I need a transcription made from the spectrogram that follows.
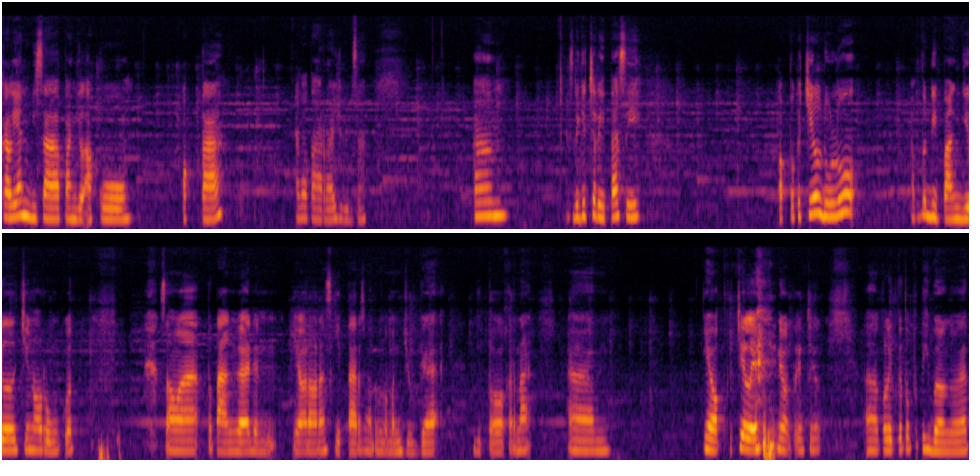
Kalian bisa panggil aku Okta atau Tara juga bisa. Um, sedikit cerita sih waktu kecil dulu aku tuh dipanggil Cino Rungkut sama tetangga dan ya orang-orang sekitar sama teman-teman juga gitu karena um, ya waktu kecil ya. Ini waktu kecil. Uh, kulitku tuh putih banget.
